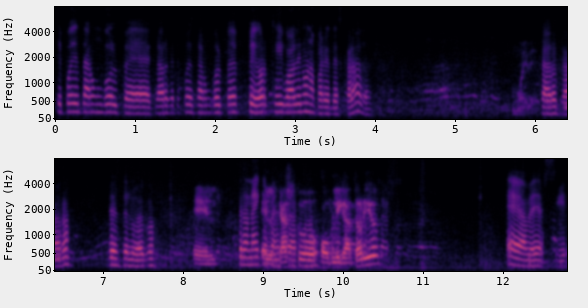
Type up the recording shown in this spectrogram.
te puedes dar un golpe, claro que te puedes dar un golpe peor que igual en una pared de escalada. Muy bien. Claro, claro desde luego. El, Pero no hay que el casco obligatorio. Eh, a ver, sí,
